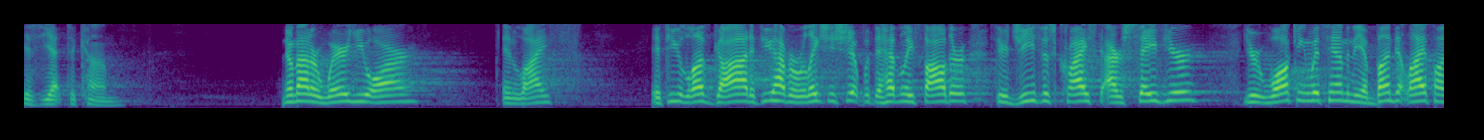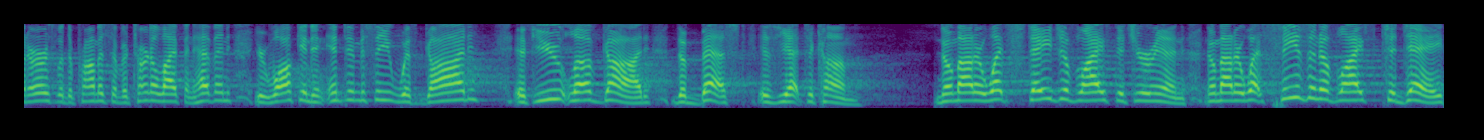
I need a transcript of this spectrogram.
is yet to come. No matter where you are in life, if you love God, if you have a relationship with the Heavenly Father through Jesus Christ, our Savior, you're walking with Him in the abundant life on earth with the promise of eternal life in heaven. You're walking in intimacy with God. If you love God, the best is yet to come. No matter what stage of life that you're in, no matter what season of life today,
